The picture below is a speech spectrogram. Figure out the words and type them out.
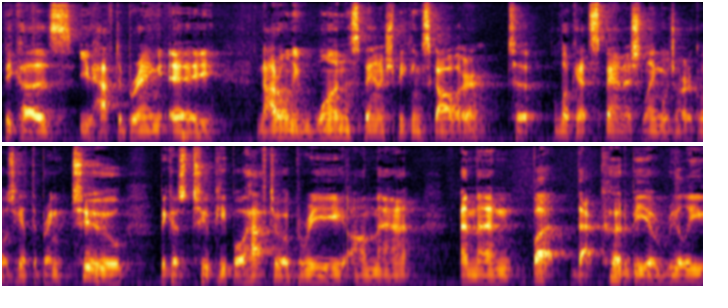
Because you have to bring a not only one Spanish speaking scholar to look at Spanish language articles, you have to bring two because two people have to agree on that. And then, but that could be a really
